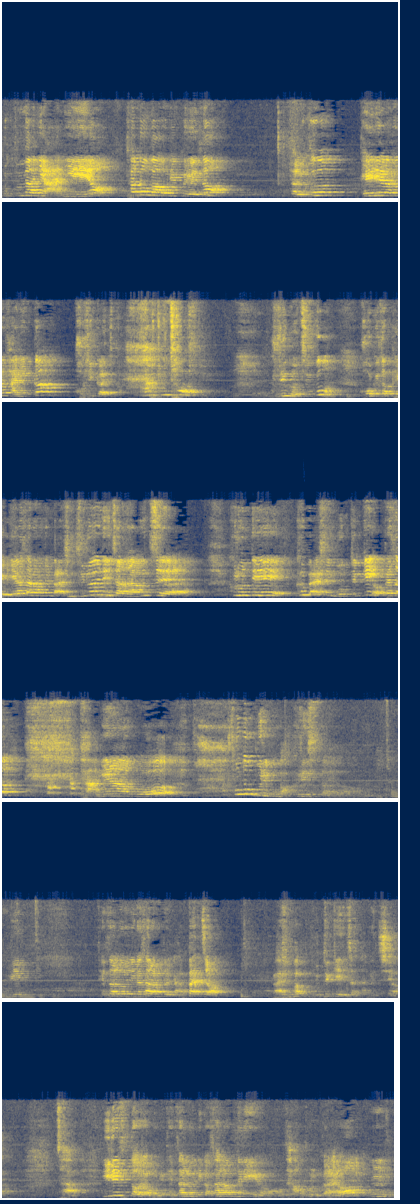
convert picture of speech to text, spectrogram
그뿐만이 아니에요. 사도 바울이 그래서 결국 베리아로 가니까 거기까지 막 쫓아왔어요. 그래가지고 거기서 베리아 사람들 말씀 들어야 되잖아, 그치? 그런데 그 말씀 못 듣게 옆에서 막 방해하고 부리고 막 그랬어요. 우리 데살로니가 사람들 나빴죠? 말씀 막못 듣게 했잖아, 그치요? 자, 이랬어요, 우리 데살로니가 사람들이요. 다음 볼까요? 음,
